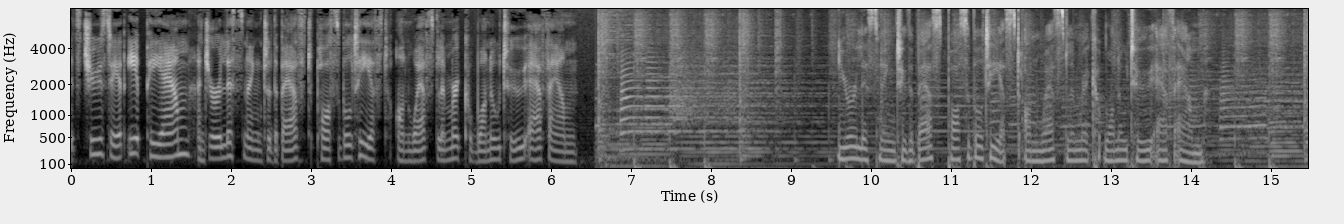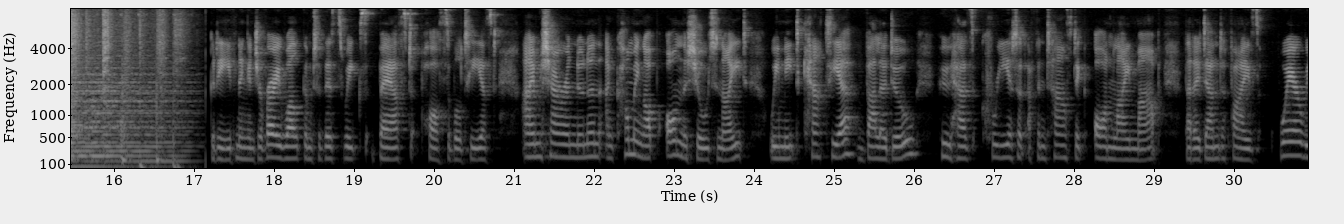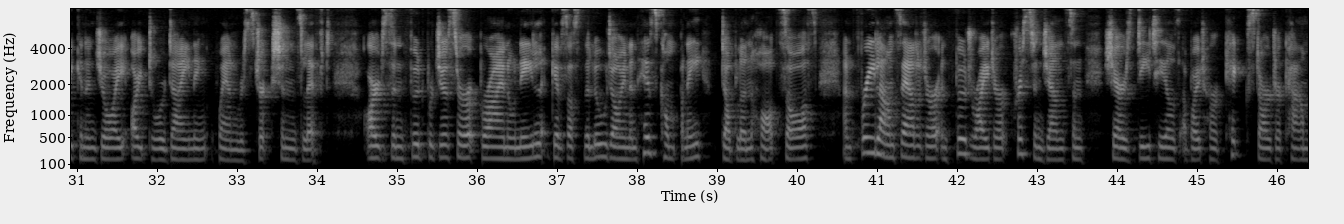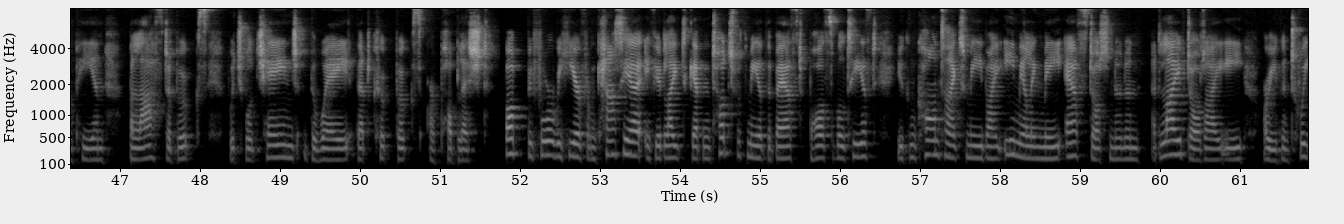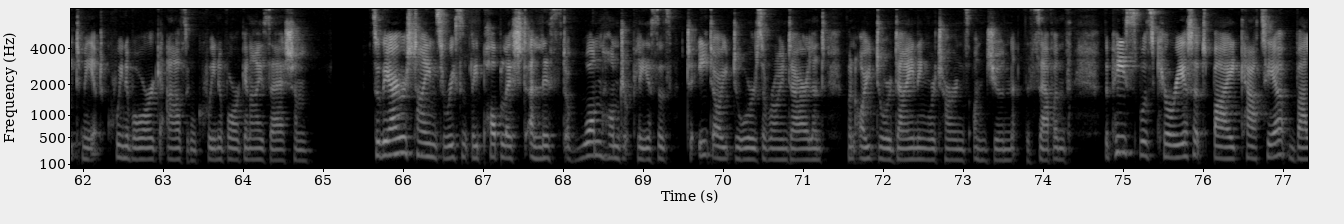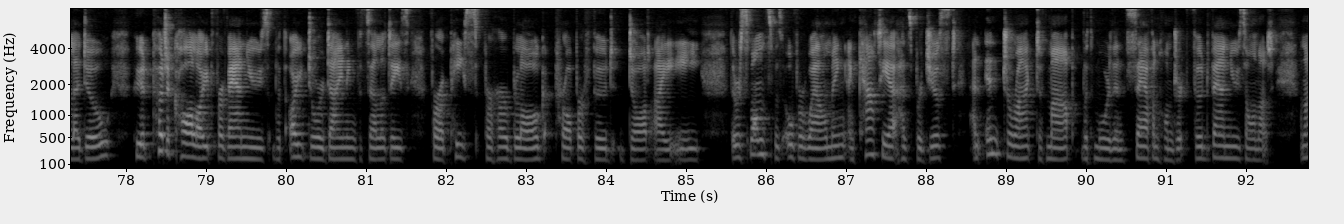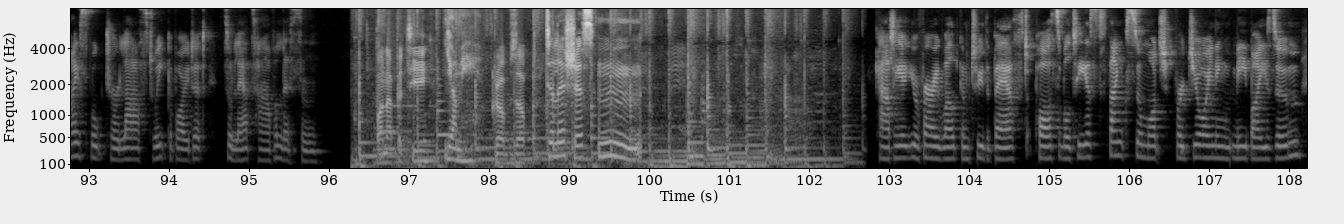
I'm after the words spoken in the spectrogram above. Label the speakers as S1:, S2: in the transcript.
S1: It's Tuesday at 8 pm, and you're listening to the best possible taste on West Limerick 102 FM. You're listening to the best possible taste on West Limerick 102 FM. Good evening, and you're very welcome to this week's Best Possible Taste. I'm Sharon Noonan, and coming up on the show tonight, we meet Katia Valadeau, who has created a fantastic online map that identifies where we can enjoy outdoor dining when restrictions lift. Artisan food producer Brian O'Neill gives us the lowdown in his company, Dublin Hot Sauce, and freelance editor and food writer Kristin Jensen shares details about her Kickstarter campaign, Blasta Books, which will change the way that cookbooks are published. But before we hear from Katia, if you'd like to get in touch with me at the best possible taste, you can contact me by emailing me s.noonan at live.ie or you can tweet me at Queen of Org as in Queen of Organisation. So, the Irish Times recently published a list of 100 places to eat outdoors around Ireland when outdoor dining returns on June the 7th. The piece was curated by Katia Valadeau, who had put a call out for venues with outdoor dining facilities for a piece for her blog properfood.ie. The response was overwhelming, and Katia has produced an interactive map with more than 700 food venues on it. And I spoke to her last week about it so let's have a listen.
S2: Bon appetit.
S3: Yummy.
S2: Grubs up.
S3: Delicious. Mmm.
S1: Katia, you're very welcome to the best possible taste. Thanks so much for joining me by Zoom.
